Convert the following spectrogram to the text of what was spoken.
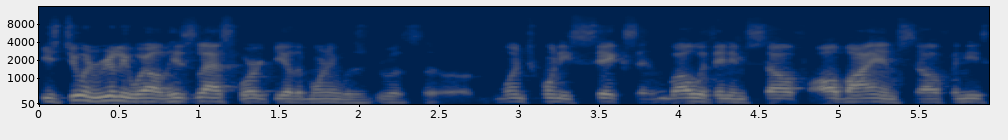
He's doing really well. His last work the other morning was was uh, 126 and well within himself, all by himself. And he's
